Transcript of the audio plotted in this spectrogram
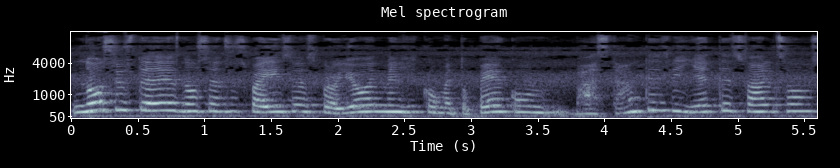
No sé ustedes, no sé en sus países, pero yo en México me topé con bastantes billetes falsos.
